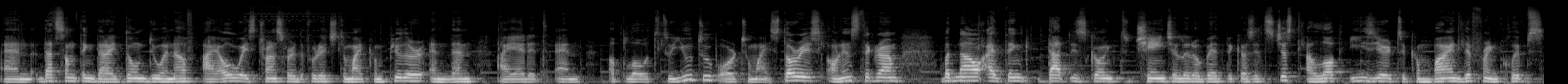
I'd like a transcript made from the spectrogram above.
and that's something that I don't do enough. I always transfer the footage to my computer and then I edit and upload to YouTube or to my stories on Instagram. But now I think that is going to change a little bit because it's just a lot easier to combine different clips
